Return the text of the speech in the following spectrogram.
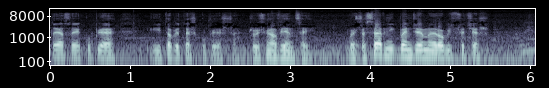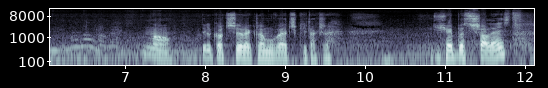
To ja sobie kupię i tobie też kupię jeszcze, żebyś miał więcej. Bo jeszcze sernik będziemy robić przecież. Ale no dobra, weź. No, tylko trzy reklamóweczki, także dzisiaj bez szaleństw.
